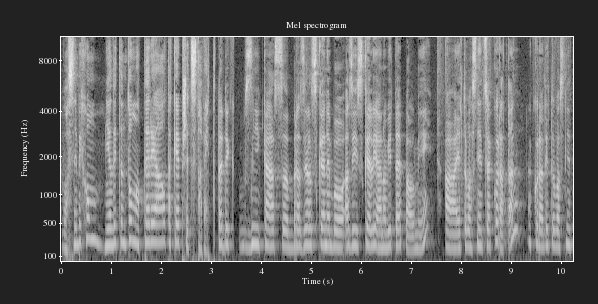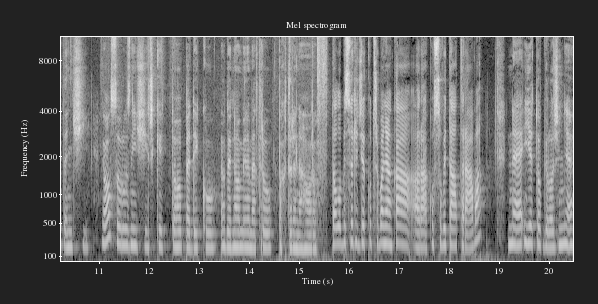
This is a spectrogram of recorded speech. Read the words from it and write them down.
Vlastně bychom měli tento materiál také představit. Pedik vzniká z brazilské nebo azijské lianovité palmy a je to vlastně něco jako ratan, akorát je to vlastně tenčí. Jo, jsou různé šířky toho pediku od jednoho milimetru, pak to jde nahoru. Dalo by se říct jako třeba nějaká rákosovitá tráva? Ne, je to vyloženě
